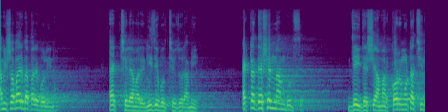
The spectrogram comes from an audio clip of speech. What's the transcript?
আমি সবার ব্যাপারে বলি না। এক ছেলে আমারে নিজে বলছে জোর আমি একটা দেশের নাম বলছে, যেই দেশে আমার কর্মটা ছিল,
